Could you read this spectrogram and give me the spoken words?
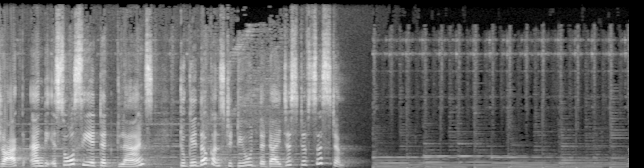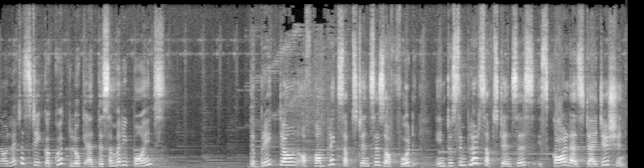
tract and the associated glands together constitute the digestive system. Now let us take a quick look at the summary points. The breakdown of complex substances of food into simpler substances is called as digestion.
